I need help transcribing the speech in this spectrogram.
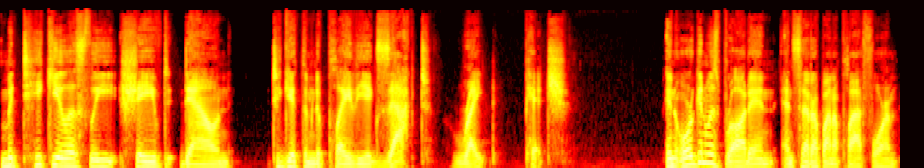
meticulously shaved down to get them to play the exact right pitch. An organ was brought in and set up on a platform,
